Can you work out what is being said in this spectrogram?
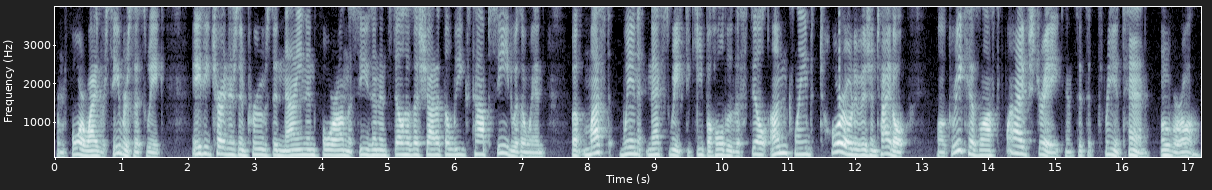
from four wide receivers this week. AZ Chargers improves to 9 and 4 on the season and still has a shot at the league's top seed with a win, but must win next week to keep a hold of the still unclaimed Toro Division title, while Greek has lost 5 straight and sits at 3 and 10 overall.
